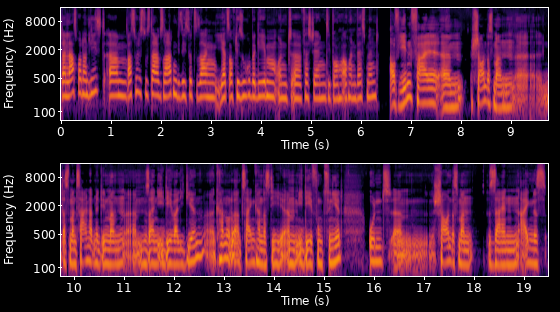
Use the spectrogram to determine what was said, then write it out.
Dann last but not least, ähm, was würdest du Startups raten, die sich sozusagen jetzt auf die Suche begeben und äh, feststellen, sie brauchen auch ein Investment? Auf jeden Fall ähm, schauen, dass man, äh, dass man Zahlen hat, mit denen man ähm, seine Idee validieren äh, kann oder zeigen kann, dass die ähm, Idee funktioniert und ähm, schauen, dass man sein eigenes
